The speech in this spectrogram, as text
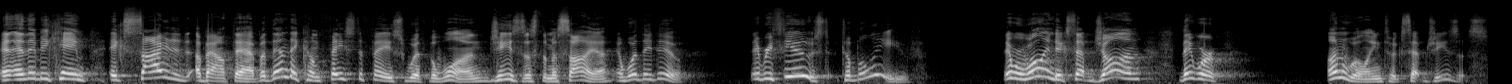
And, and they became excited about that. But then they come face to face with the one, Jesus, the Messiah, and what they do? They refused to believe. They were willing to accept John, they were unwilling to accept Jesus.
